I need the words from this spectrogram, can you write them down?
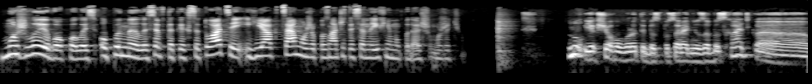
можливо колись опинилися в таких ситуаціях, і як це може позначитися на їхньому подальшому життю? Ну, якщо говорити безпосередньо за безхатька,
